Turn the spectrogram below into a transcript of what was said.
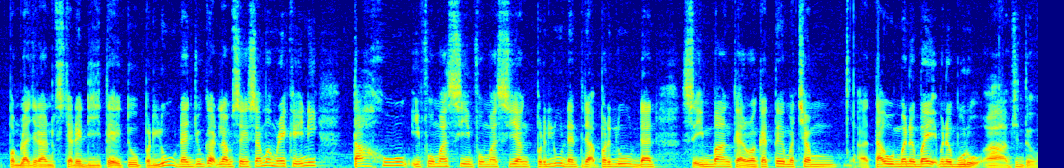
pembelajaran secara digital itu perlu dan juga dalam masa yang sama mereka ini tahu informasi-informasi yang perlu dan tidak perlu dan seimbangkan orang kata macam uh, tahu mana baik mana buruk ah macam tu.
